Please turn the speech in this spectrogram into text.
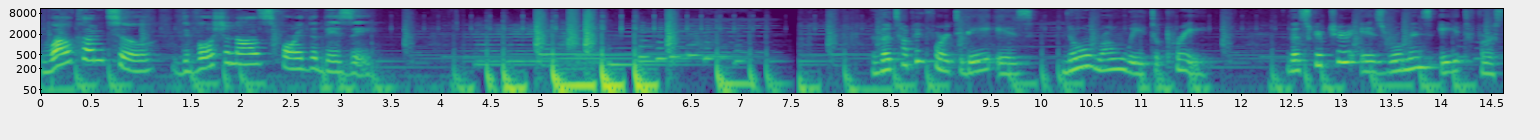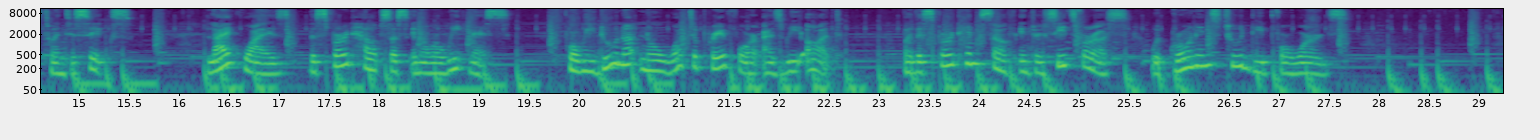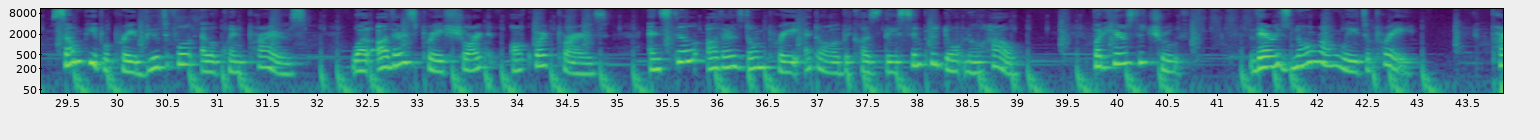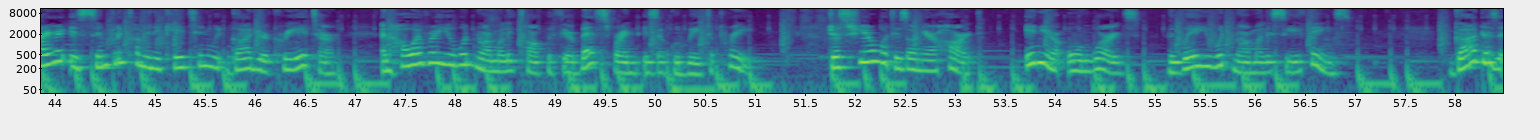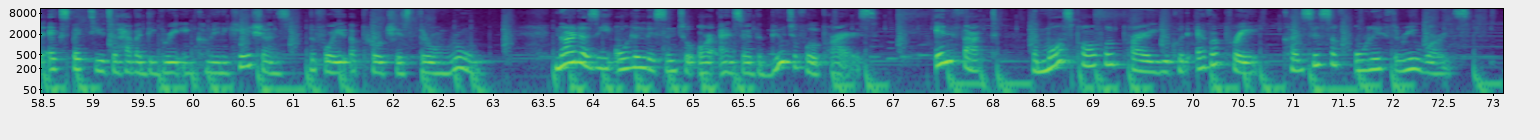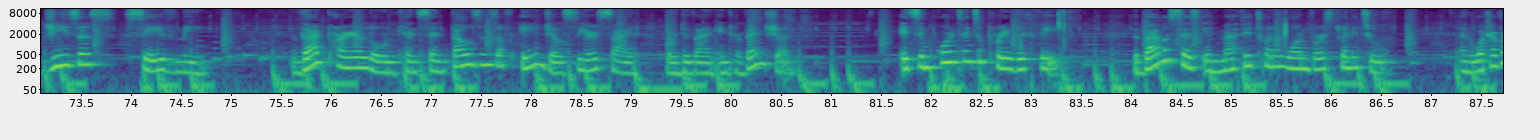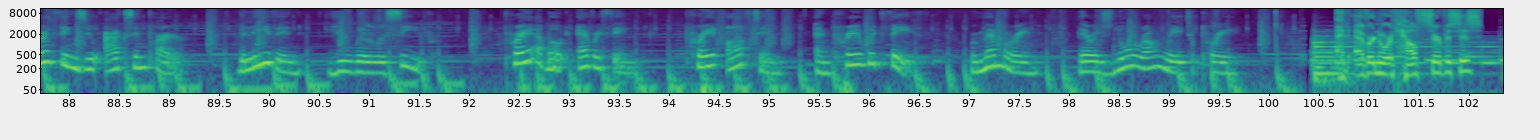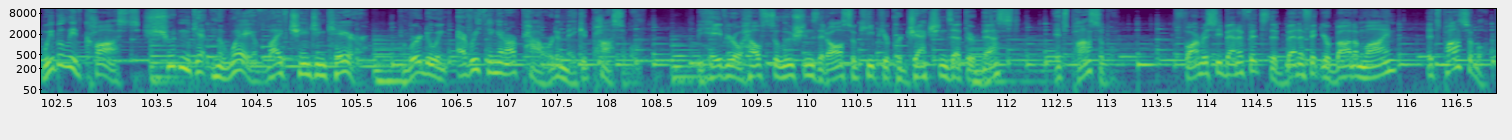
Welcome to Devotionals for the Busy. The topic for today is No Wrong Way to Pray. The scripture is Romans 8, verse 26. Likewise, the Spirit helps us in our weakness, for we do not know what to pray for as we ought, but the Spirit Himself intercedes for us with groanings too deep for words. Some people pray beautiful, eloquent prayers, while others pray short, awkward prayers, and still others don't pray at all because they simply don't know how. But here's the truth there is no wrong way to pray. Prayer is simply communicating with God, your Creator, and however you would normally talk with your best friend is a good way to pray. Just share what is on your heart, in your own words, the way you would normally say things. God doesn't expect you to have a degree in communications before you approach His throne room, nor does He only listen to or answer the beautiful prayers. In fact, the most powerful prayer you could ever pray consists of only three words Jesus, save me. That prayer alone can send thousands of angels to your side for divine intervention. It's important to pray with faith. The Bible says in Matthew 21, verse 22, and whatever things you ask in prayer, believe in, you will receive. Pray about everything, pray often, and pray with faith, remembering there is no wrong way to pray. At Evernorth Health Services, we believe costs shouldn't get in the way of life changing care, and we're doing everything in our power to make it possible. Behavioral health solutions that also keep your projections at their best? It's possible. Pharmacy benefits that benefit your bottom line? It's possible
